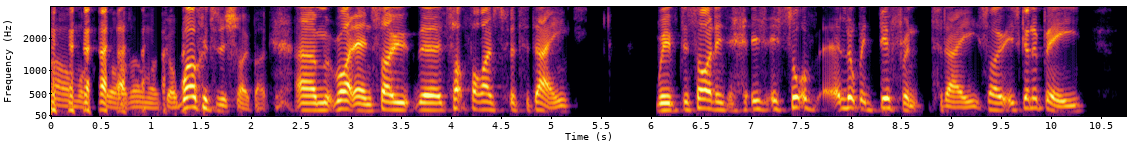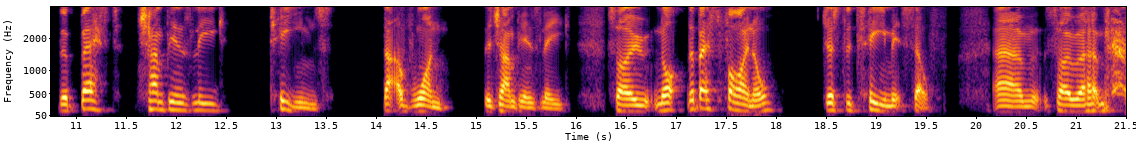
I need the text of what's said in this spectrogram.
oh my god! Oh my god! Welcome to the show, Buck. Um, right then, so the top fives for today we've decided it's, it's, sort of a little bit different today. So it's going to be the best Champions League teams that have won the Champions League. So not the best final, just the team itself. Um, so um,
